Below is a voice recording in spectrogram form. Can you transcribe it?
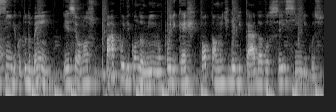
síndico, tudo bem? Esse é o nosso Papo de Condomínio, um podcast totalmente dedicado a vocês síndicos,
